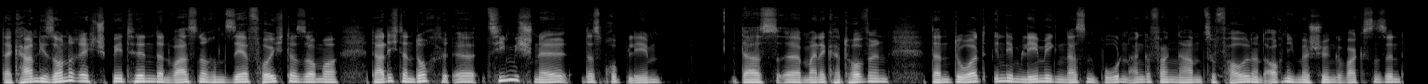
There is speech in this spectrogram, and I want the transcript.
Da kam die Sonne recht spät hin, dann war es noch ein sehr feuchter Sommer. Da hatte ich dann doch äh, ziemlich schnell das Problem, dass äh, meine Kartoffeln dann dort in dem lehmigen, nassen Boden angefangen haben zu faulen und auch nicht mehr schön gewachsen sind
